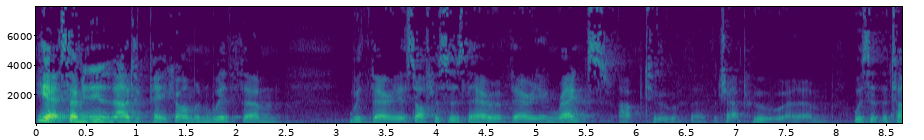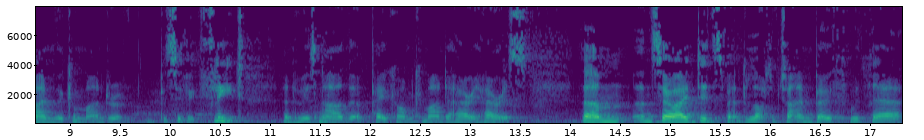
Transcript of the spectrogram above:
Yes, I mean in and out of PACOM and with um, with various officers there of varying ranks, up to uh, the chap who um, was at the time the commander of the Pacific Fleet and who is now the PACOM commander, Harry Harris. Um, and so I did spend a lot of time both with their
